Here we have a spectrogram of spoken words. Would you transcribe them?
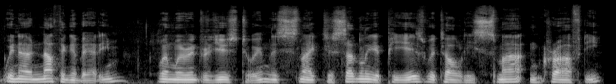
We know nothing about him. When we're introduced to him, this snake just suddenly appears. We're told he's smart and crafty.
